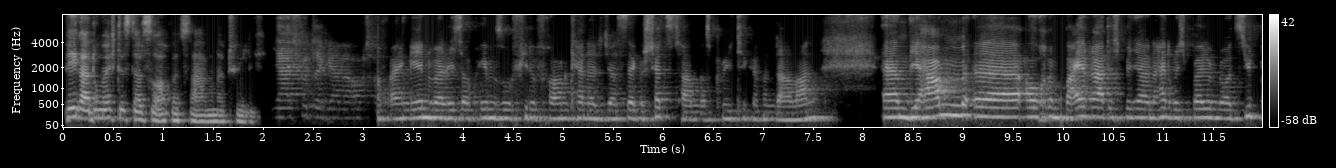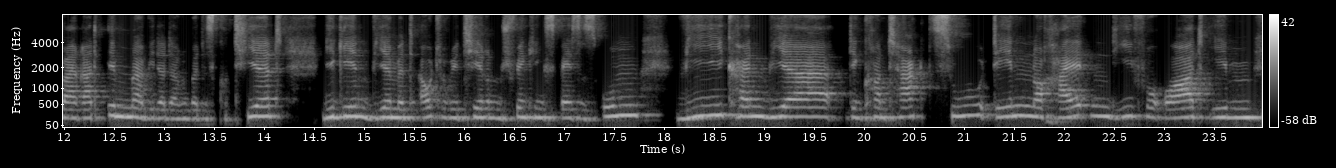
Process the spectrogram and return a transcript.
Pega, du möchtest dazu auch was sagen, natürlich. Ja, ich würde da gerne auch darauf eingehen, weil ich auch eben so viele Frauen kenne, die das sehr geschätzt haben, dass Politikerinnen da waren. Ähm, wir haben äh, auch im Beirat, ich bin ja in Heinrich Böll im Nord-Süd-Beirat, immer wieder darüber diskutiert, wie gehen wir mit autoritären Shrinking Spaces um, wie können wir den Kontakt zu denen noch halten, die vor Ort eben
